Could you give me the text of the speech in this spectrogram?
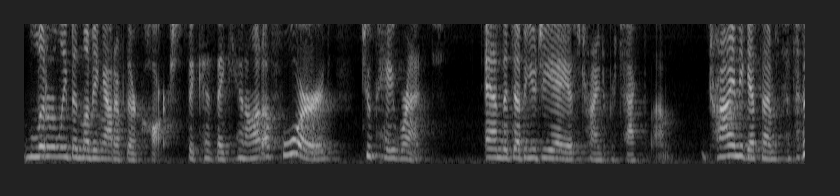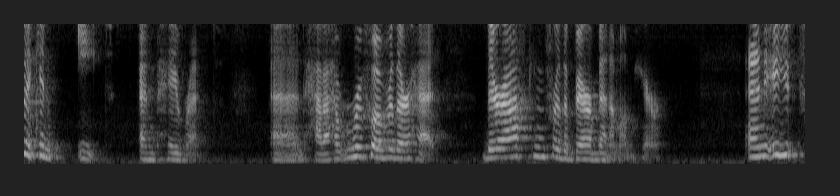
literally been living out of their cars because they cannot afford to pay rent. And the WGA is trying to protect them, trying to get them so that they can eat and pay rent and have a roof over their head. They're asking for the bare minimum here. And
